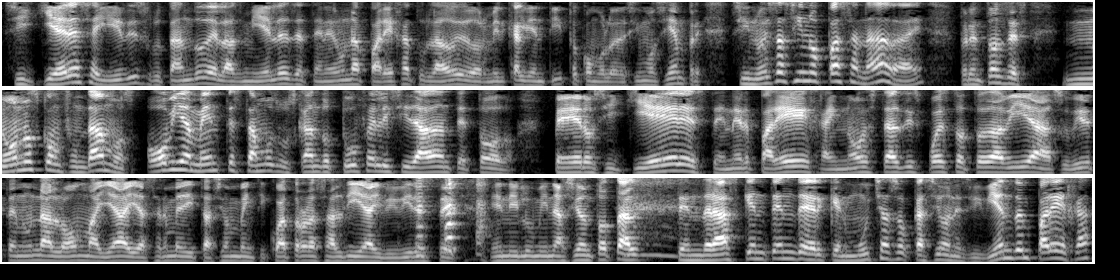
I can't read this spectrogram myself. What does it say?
si quieres seguir disfrutando de las mieles de tener una pareja a tu lado y de dormir calientito, como lo decimos siempre. Si no es así, no pasa nada, ¿eh? Pero entonces, no nos confundamos. Obviamente estamos buscando tu felicidad ante todo, pero si quieres tener pareja y no estás dispuesto todavía a subirte en una loma ya y hacer meditación 24 horas al día y vivir este en iluminación total, tendrás que entender que en muchas ocasiones viviendo en pareja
